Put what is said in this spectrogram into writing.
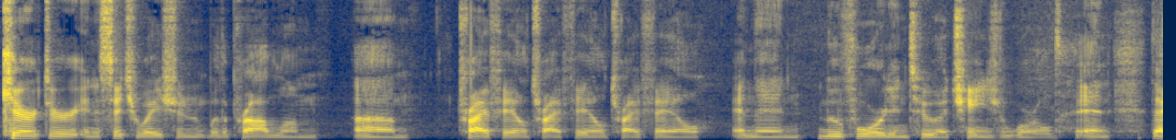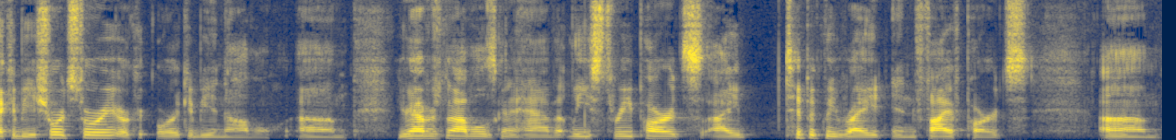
character in a situation with a problem, um, try fail, try fail, try fail, and then move forward into a changed world. And that could be a short story or, or it could be a novel. Um, your average novel is going to have at least three parts. I typically write in five parts. Um,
